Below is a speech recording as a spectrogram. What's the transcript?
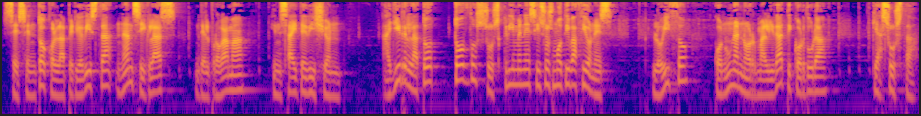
se sentó con la periodista Nancy Glass del programa Inside Edition. Allí relató todos sus crímenes y sus motivaciones. Lo hizo con una normalidad y cordura que asusta,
